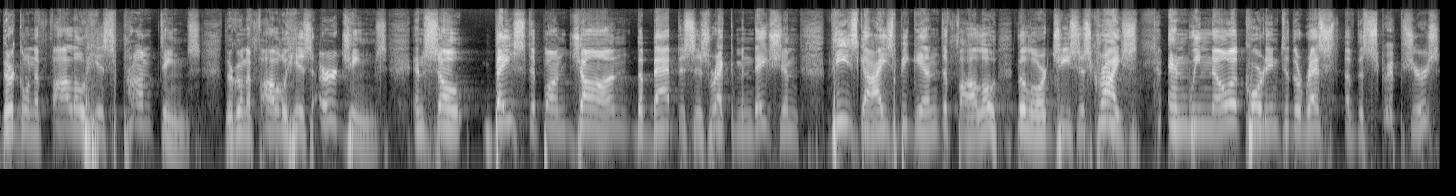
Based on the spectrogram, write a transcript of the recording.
they're going to follow his promptings, they're going to follow his urgings. And so, based upon John the Baptist's recommendation, these guys began to follow the Lord Jesus Christ. And we know, according to the rest of the scriptures,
